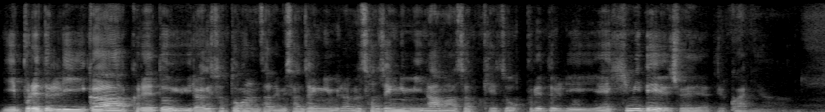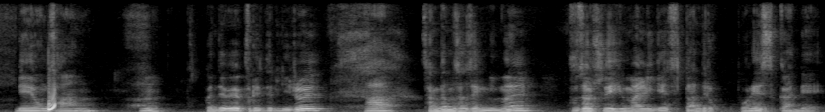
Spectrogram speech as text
이 브래들리가 그래도 유일하게 소통하는 사람이 선생님이라면 선생님이 남아서 계속 브래들리의 힘이 되어줘야 될 거 아니야. 내용상. 응? 근데 왜 브래들리를 아 상담 선생님을 구설수에 휘말리게 해서 딴 데로 보냈을까? 근데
